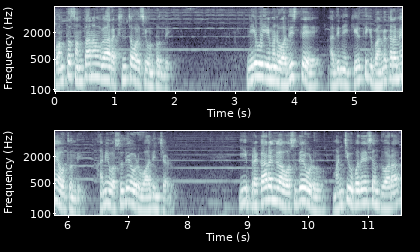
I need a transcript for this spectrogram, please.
సొంత సంతానముగా రక్షించవలసి ఉంటుంది. నీవు ఈమెను వధిస్తే అది నీ కీర్తికి భంగకరమే అవుతుంది అని వసుదేవుడు వాదించాడు. ఈ ప్రకారంగా వసుదేవుడు మంచి ఉపదేశం ద్వారా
